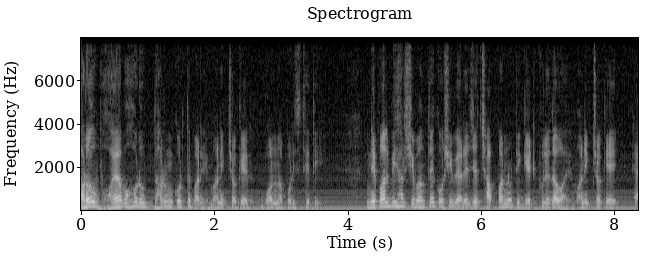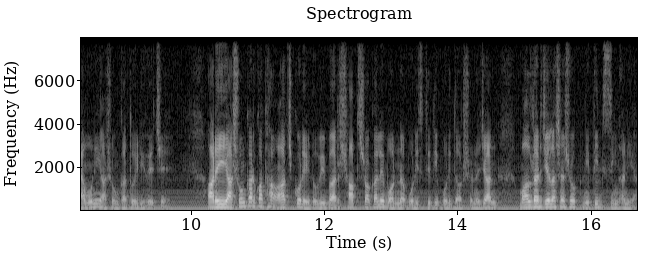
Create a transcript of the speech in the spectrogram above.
আরও ভয়াবহ রূপ ধারণ করতে পারে মানিকচকের বন্যা পরিস্থিতি। নেপাল বিহার সীমান্তে কোশি ব্যারেজের ছাপ্পান্নটি গেট খুলে দেওয়ায় মানিকচকে এমনই আশঙ্কা তৈরি হয়েছে। আর এই আশঙ্কার কথা আঁচ করে রবিবার সাত সকালে বন্যা পরিস্থিতি পরিদর্শনে যান মালদার জেলাশাসক নীতিন সিংহানিয়া।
